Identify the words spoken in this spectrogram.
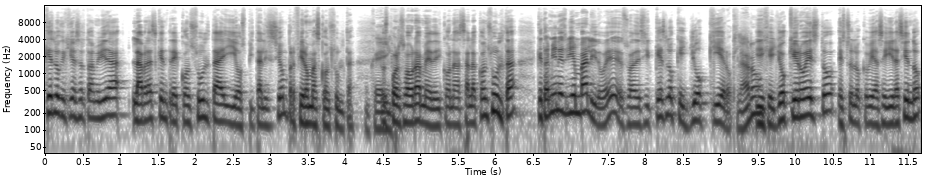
¿Qué es lo que quiero hacer toda mi vida? La verdad es que entre consulta y hospitalización prefiero más consulta. Ok. Entonces, por eso ahora me dedico a una sala consulta, que también es bien válido, ¿eh? O sea, decir, ¿qué es lo que yo quiero? Claro. Y dije, yo quiero esto, esto es lo que voy a seguir haciendo,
